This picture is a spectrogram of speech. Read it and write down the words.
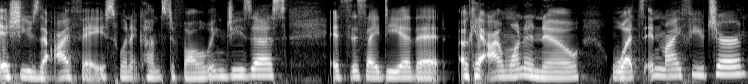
issues that I face when it comes to following Jesus. It's this idea that, okay, I want to know what's in my future.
